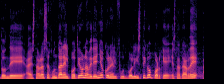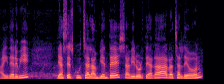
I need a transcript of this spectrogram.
donde a esta hora se juntan el poteo navideño con el futbolístico, porque esta tarde hay derby. Ya se escucha el ambiente. Xavier Urteaga, Arrachaldeón.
